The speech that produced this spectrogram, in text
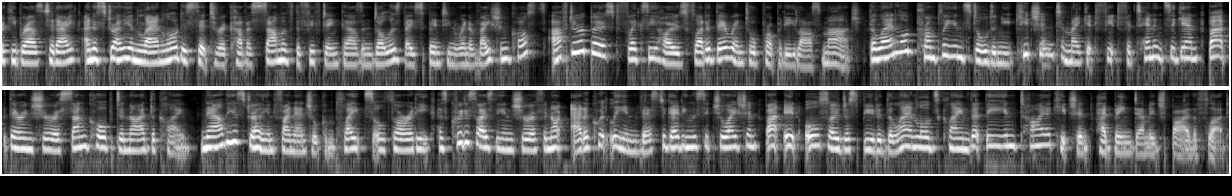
Brecky Browse today, an Australian landlord is set to recover some of the $15,000 they spent in renovation costs after a burst flexi hose flooded their rental property last March. The landlord promptly installed a new kitchen to make it fit for tenants again, but their insurer Suncorp denied the claim. Now, the Australian Financial Complaints Authority has criticised the insurer for not adequately investigating the situation, but it also disputed the landlord's claim that the entire kitchen had been damaged by the flood.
